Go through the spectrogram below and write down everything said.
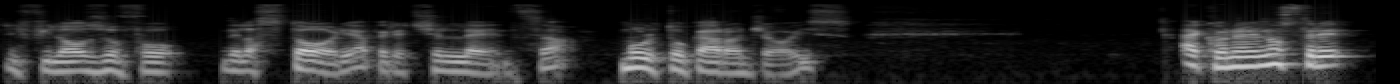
il filosofo della storia per eccellenza, molto caro a Joyce. Ecco, nelle nostre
